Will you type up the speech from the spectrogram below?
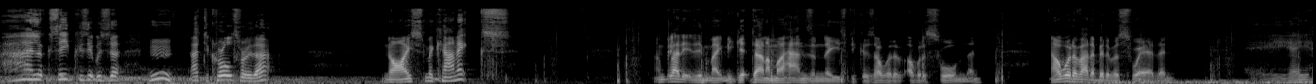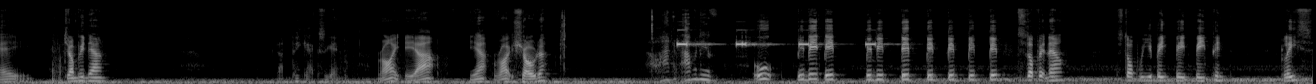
Ah, look, see, because it was. Uh, mm, I had to crawl through that. Nice mechanics. I'm glad it didn't make me get down on my hands and knees because I would have, I would have sworn then. I would have had a bit of a swear then. Hey, hey, hey. Jumping down. That pickaxe again. Right, yeah, yeah, right shoulder. Oh, how, how many of. Oh, beep, beep, beep, beep, beep, beep, beep, beep, beep, beep. Stop it now. Stop with your beep, beep, beeping. Please.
